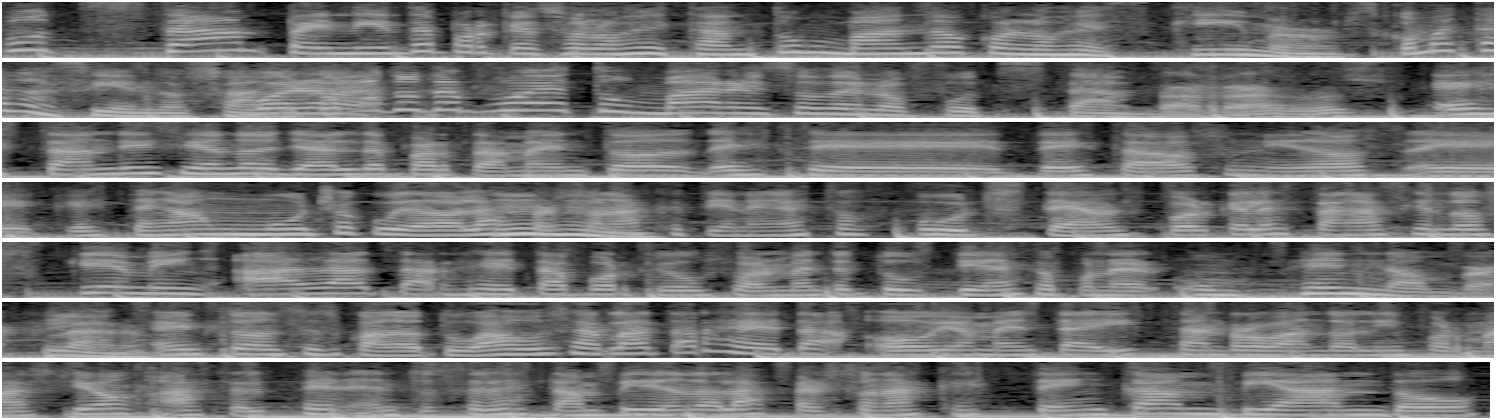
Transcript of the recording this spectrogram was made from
food stamp, pendiente porque se los están tumbando con los skimmers. ¿Cómo están haciendo, Sandy? Bueno, ¿Cómo tú te puedes tumbar eso de los food stamps? Está raro eso. Están diciendo ya el departamento de, este, de Estados Unidos eh, que tengan mucho cuidado las personas que tienen estos food stamps porque le están haciendo skimming a la tarjeta porque usualmente tú tienes que poner un PIN number. Claro. Entonces cuando tú vas a usar la tarjeta, obviamente ahí están robando la información hasta el PIN. Entonces le están pidiendo a las personas que estén cambiando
